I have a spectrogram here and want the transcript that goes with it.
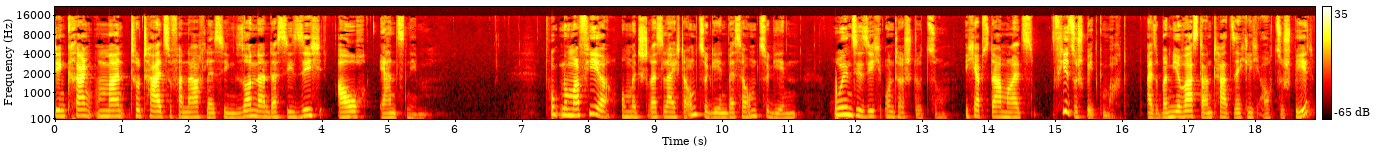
den kranken Mann total zu vernachlässigen, sondern dass Sie sich auch ernst nehmen. Punkt Nummer vier, um mit Stress leichter umzugehen, besser umzugehen. Holen Sie sich Unterstützung. Ich habe es damals viel zu spät gemacht. Also bei mir war es dann tatsächlich auch zu spät.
